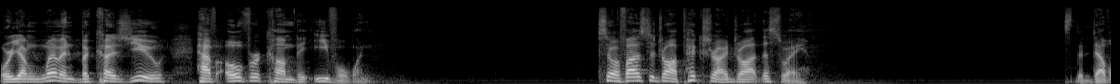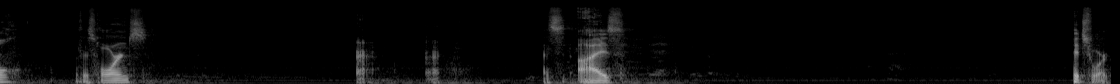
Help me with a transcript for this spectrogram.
or young women, because you have overcome the evil one. So if I was to draw a picture, I'd draw it this way it's the devil with his horns. That's eyes. pitchfork.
